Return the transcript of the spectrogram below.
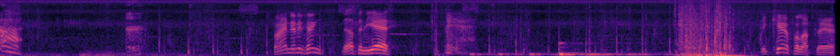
Ah. Find anything? Nothing yet. Be careful up there.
